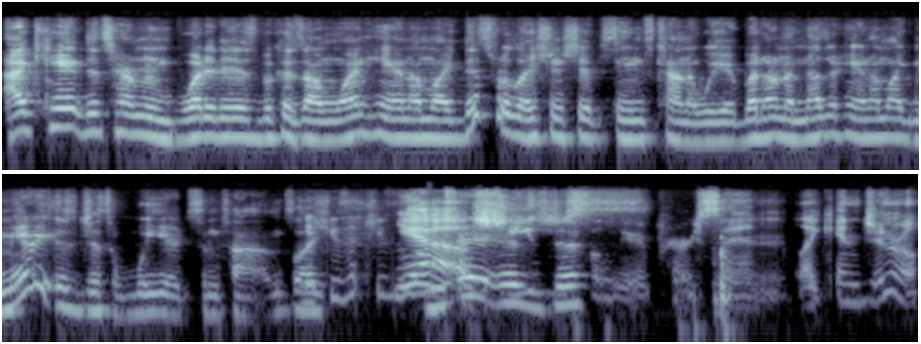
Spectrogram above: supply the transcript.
I, I, can't determine what it is because on one hand I'm like this relationship seems kind of weird, but on another hand I'm like Mary is just weird sometimes. Like yeah, she's, she's yeah, she's just, just, a weird person, like in general,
